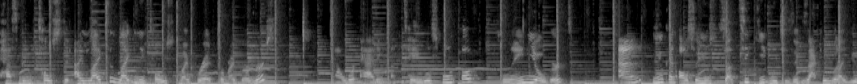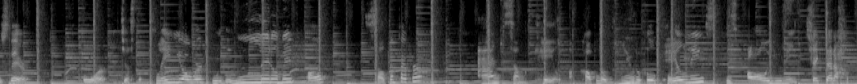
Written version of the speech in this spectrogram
has been toasted. I like to lightly toast my bread for my burgers. Now we're adding a tablespoon of plain yogurt. And you can also use tzatziki, which is exactly what I use there or just a plain yogurt with a little bit of salt and pepper and some kale. A couple of beautiful kale leaves is all you need. Check that out.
